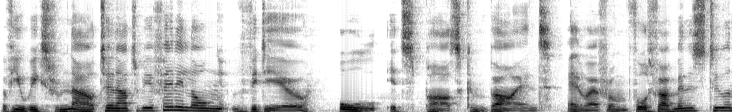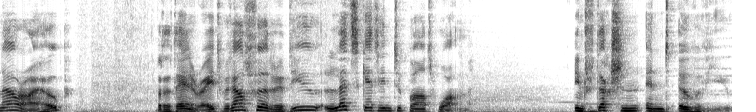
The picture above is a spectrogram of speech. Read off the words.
a few weeks from now turn out to be a fairly long video, all its parts combined. Anywhere from 45 minutes to an hour, I hope. But at any rate, without further ado, let's get into part 1. Introduction and Overview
